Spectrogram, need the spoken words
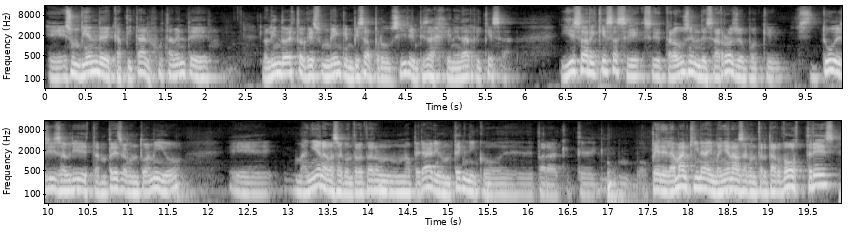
Eh, es un bien de capital, justamente lo lindo de esto es que es un bien que empieza a producir y empieza a generar riqueza. Y esa riqueza se, se traduce en desarrollo, porque si tú decides abrir esta empresa con tu amigo, eh, mañana vas a contratar un, un operario, un técnico para que te opere la máquina y mañana vas a contratar dos, tres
